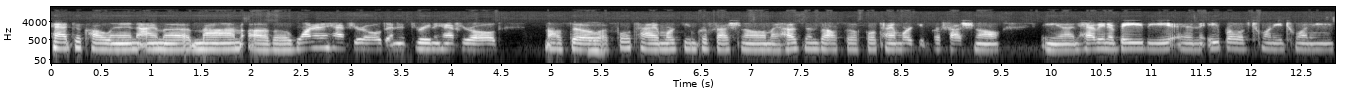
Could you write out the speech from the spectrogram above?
had to call in. I'm a mom of a one and a half year old and a three and a half year old. I'm also a full time working professional. My husband's also a full time working professional. And having a baby in April of 2020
